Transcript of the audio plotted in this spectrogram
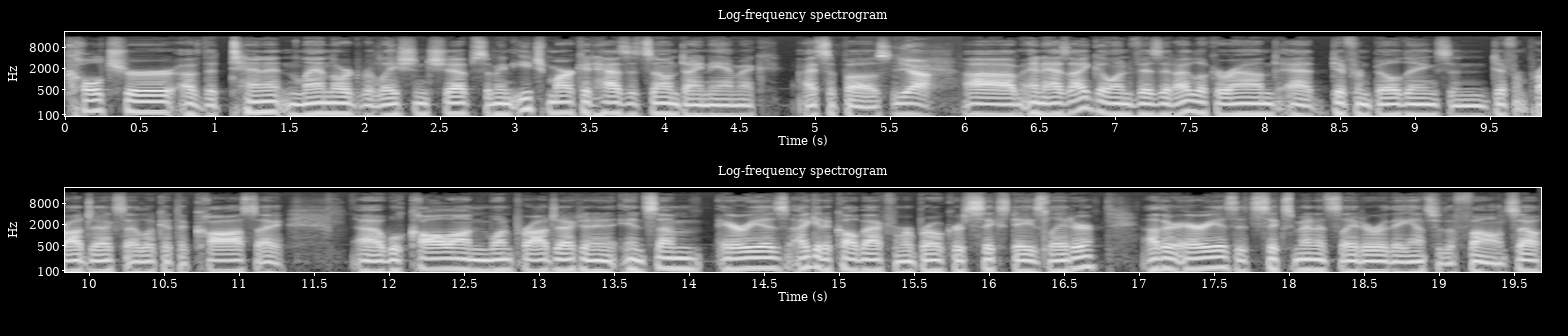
culture of the tenant and landlord relationships. I mean, each market has its own dynamic I suppose. Yeah. Um, and as I go and visit, I look around at different buildings and different projects. I look at the costs. I uh, will call on one project, and in, in, some areas, I get a call back from a broker six days later. Other areas, it's six minutes later, or they answer the phone. So,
